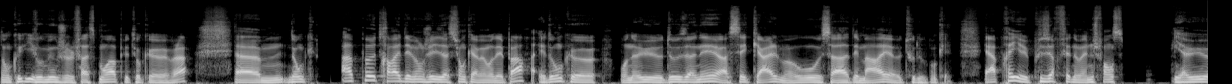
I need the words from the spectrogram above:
donc il vaut mieux que je le fasse moi plutôt que voilà. Euh, donc un peu de travail d'évangélisation quand même au départ et donc euh, on a eu deux années assez calmes où ça a démarré tout doux ok? Et après il y a eu plusieurs phénomènes je pense il y a eu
